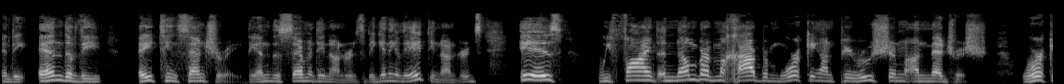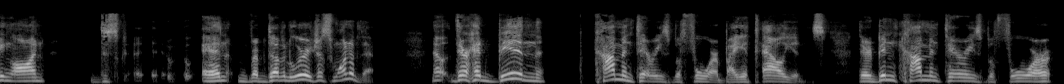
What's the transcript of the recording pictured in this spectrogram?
in the end of the 18th century, the end of the 1700s, the beginning of the 1800s, is we find a number of machabrim working on Pirushim on Medrash, working on and Reb David Luria is just one of them. Now, there had been commentaries before by Italians. There had been commentaries before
